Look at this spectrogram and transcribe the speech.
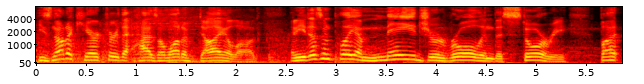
He's not a character that has a lot of dialogue, and he doesn't play a major role in the story, but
